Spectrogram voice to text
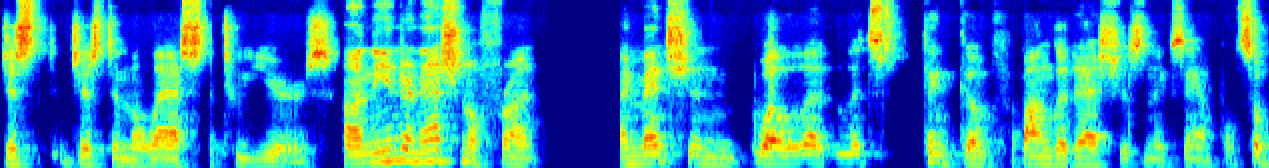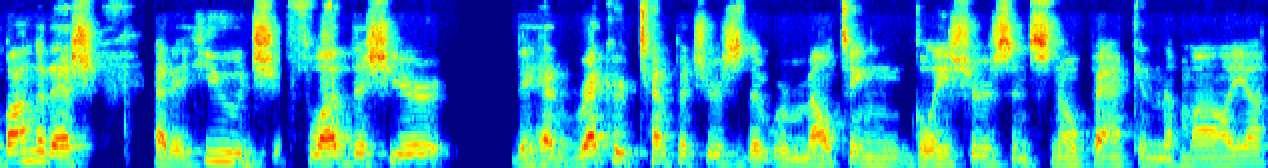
just just in the last 2 years. On the international front, I mentioned, well, let, us think of Bangladesh as an example. So, Bangladesh had a huge flood this year. They had record temperatures that were melting glaciers and snowpack in the Himalaya.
